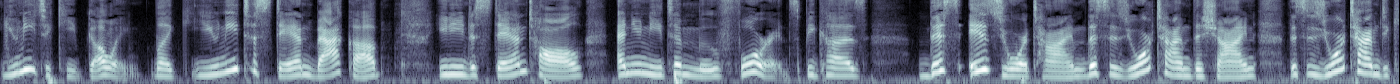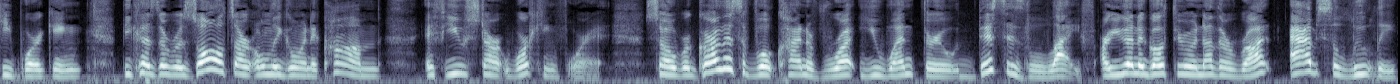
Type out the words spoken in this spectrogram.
you need to keep going. Like you need to stand back up, you need to stand tall, and you need to move forwards because this is your time. This is your time to shine. This is your time to keep working because the results are only going to come if you start working for it. So, regardless of what kind of rut you went through, this is life. Are you going to go through another rut? Absolutely.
